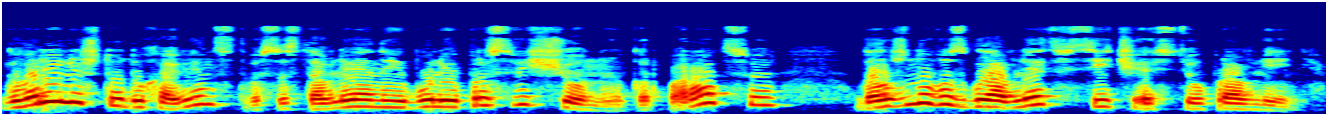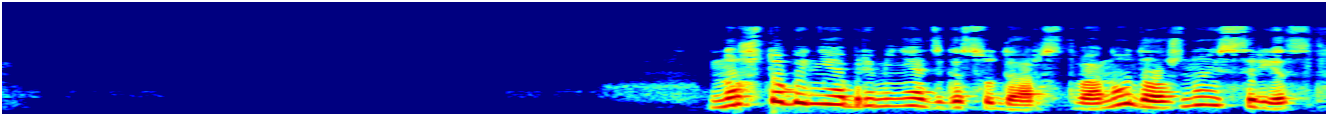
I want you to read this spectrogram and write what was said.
говорили, что духовенство, составляя наиболее просвещенную корпорацию, должно возглавлять все части управления. Но чтобы не обременять государство, оно должно из средств,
